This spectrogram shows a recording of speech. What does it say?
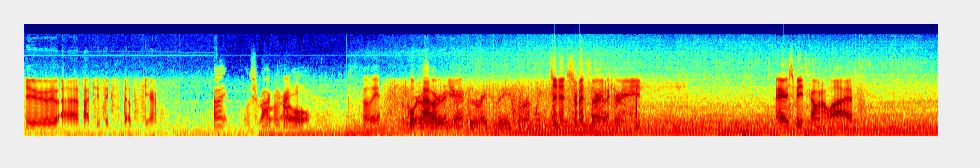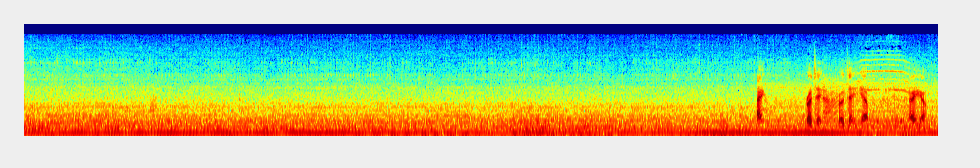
2, uh, 526 Delta Sierra. All right. Let's rock Alright. and roll. Oh yeah. Full Report over power the here. racetrack to the right of base, runway. Jet instruments are in the green. Airspeed's coming alive. All right, rotate. Rotate. Yep. There you go.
